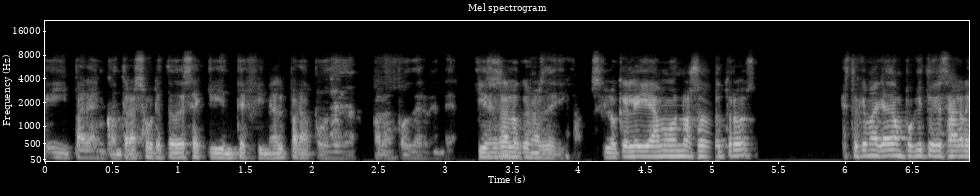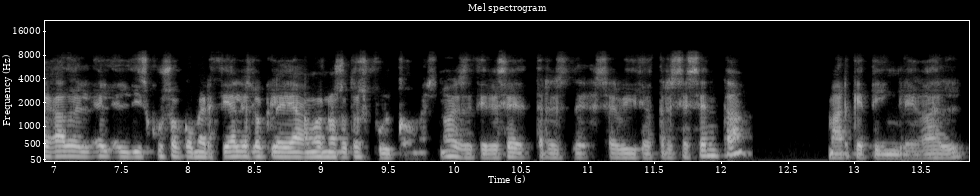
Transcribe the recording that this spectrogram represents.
y para encontrar sobre todo ese cliente final para poder, para poder vender. Y eso es a lo que nos dedicamos. Lo que le llamamos nosotros esto que me ha quedado un poquito desagregado el, discurso comercial es lo que le llamamos nosotros full commerce, ¿no? Es decir, ese servicio 360, marketing legal,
